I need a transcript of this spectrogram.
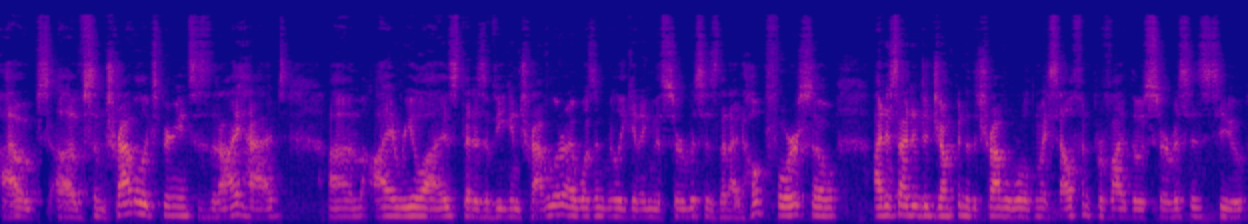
out of some travel experiences that I had, um, I realized that as a vegan traveler, I wasn't really getting the services that I'd hoped for. So I decided to jump into the travel world myself and provide those services to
